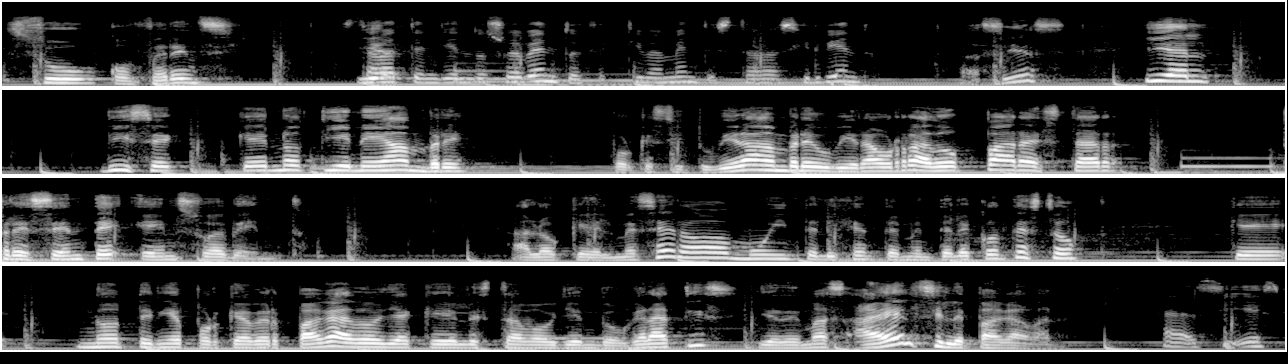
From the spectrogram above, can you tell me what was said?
su conferencia. Estaba atendiendo su evento, efectivamente, estaba sirviendo. Así es. Y él dice que no tiene hambre, porque si tuviera hambre hubiera ahorrado para estar presente en su evento. A lo que el mesero muy inteligentemente le contestó que no tenía por qué haber pagado ya que él estaba oyendo gratis y además a él sí le pagaban. Así es.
